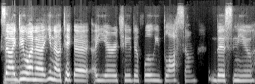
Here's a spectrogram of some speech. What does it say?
So mm-hmm. I do want to, you know, take a, a year or two to fully blossom this new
